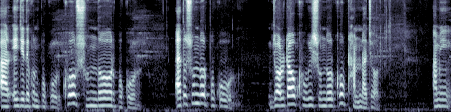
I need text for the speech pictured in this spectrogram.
আর এই যে দেখুন পুকুর, খুব সুন্দর পুকুর। এত সুন্দর পুকুর, জলটাও খুবই সুন্দর, খুব ঠান্ডা জল। আমি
